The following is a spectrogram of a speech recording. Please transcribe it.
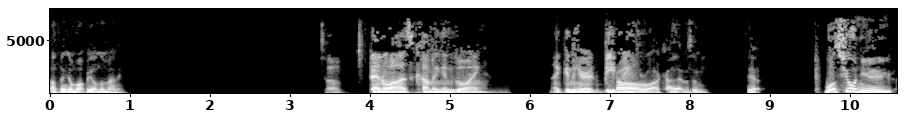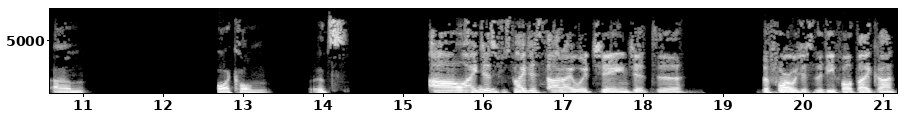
I think I might be on the money. So Benoit is coming and going. I can hear it beeping. Oh, right. Okay. That was him. Yeah. What's your new, um, icon? It's, Oh, I just. I just thought I would change it to before it was just the default icon.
